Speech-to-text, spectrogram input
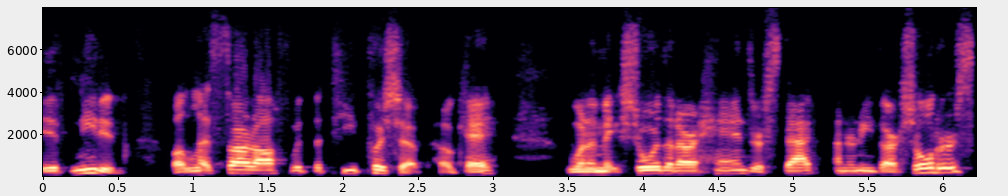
if needed. But let's start off with the T push-up, okay? We wanna make sure that our hands are stacked underneath our shoulders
